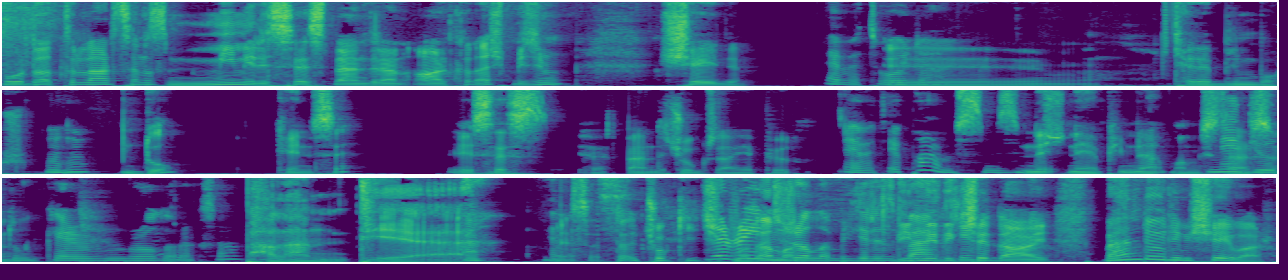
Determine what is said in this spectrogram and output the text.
Burada hatırlarsanız Mimir'i seslendiren arkadaş bizim şeydi. Evet oydu. Celebrimbor. Hı hı. Du kendisi. E, ses evet ben de çok güzel yapıyordum. Evet yapar mısın bizim Ne, için? ne yapayım ne yapmamı Ne istersin? diyordun Carolyn Bro olarak sen? Palantir. Mesela Tabii çok iyi çıkmadı Ranger ama alabiliriz dinledikçe daha iyi. Ben de öyle bir şey var.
